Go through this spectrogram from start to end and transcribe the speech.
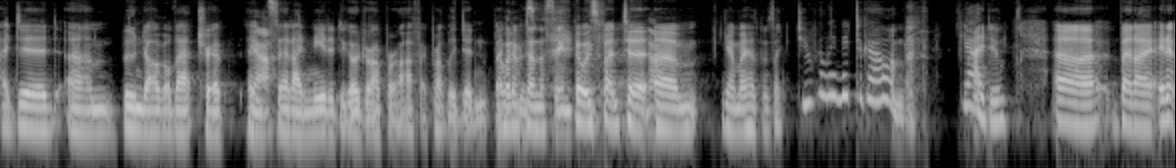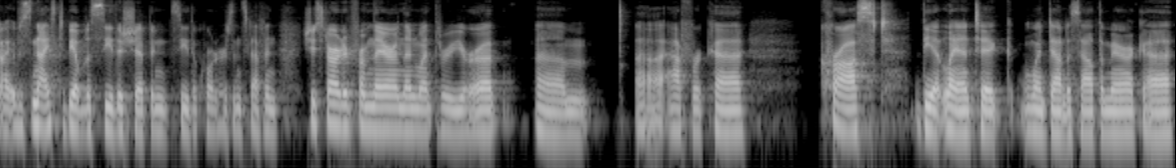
I did um, boondoggle that trip, and Yeah. said I needed to go drop her off. I probably didn't. But I would have was- done the same Thing. It was fun to. Yeah. Um, yeah, my husband's like, "Do you really need to go?" I'm like, "Yeah, I do." Uh, but I, and it, it was nice to be able to see the ship and see the quarters and stuff. And she started from there, and then went through Europe, um, uh, Africa, crossed the Atlantic, went down to South America,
